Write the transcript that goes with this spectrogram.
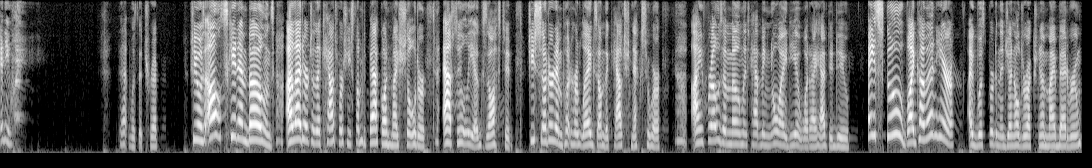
Anyway. That was a trip. She was all skin and bones. I led her to the couch where she slumped back on my shoulder, absolutely exhausted. She shuddered and put her legs on the couch next to her. I froze a moment, having no idea what I had to do. Hey, Scoob, like, come in here, I whispered in the general direction of my bedroom,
